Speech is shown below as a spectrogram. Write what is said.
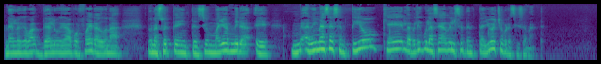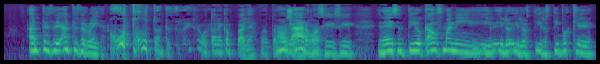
De algo que va, de algo que va por fuera, de una, de una suerte de intención mayor. Mira, eh, a mí me hace sentido que la película sea del 78 precisamente. Antes de, antes de Reagan. Justo, justo antes de Reagan. Cuando están en campaña. están No, claro, pues, sí, sí. En ese sentido, Kaufman y, y- y lo- y los, y los tipos que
